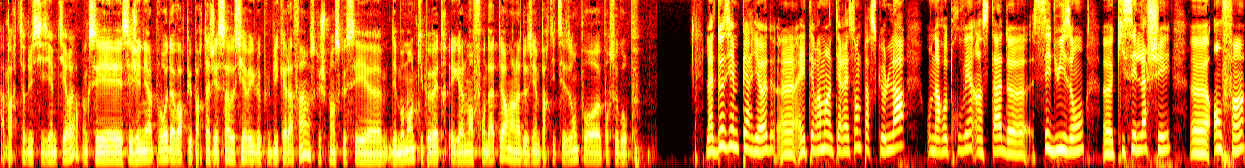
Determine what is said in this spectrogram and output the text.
à partir du sixième tireur. Donc c'est c'est génial pour eux d'avoir pu partager ça aussi avec le public à la fin parce que je pense que c'est euh, des moments qui peuvent être également fondateurs dans la deuxième partie de saison pour, euh, pour ce groupe. La deuxième période euh, a été vraiment intéressante parce que là, on a retrouvé un stade euh, séduisant euh, qui s'est lâché euh, enfin.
